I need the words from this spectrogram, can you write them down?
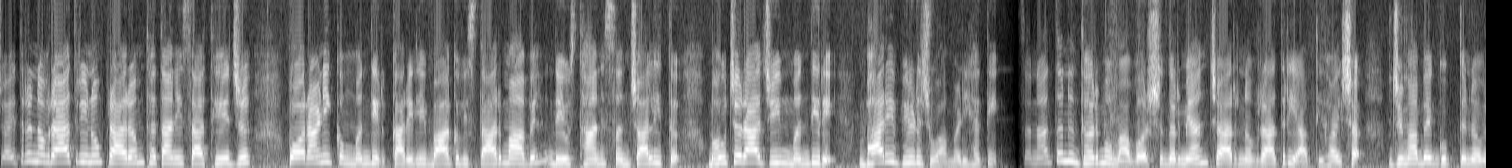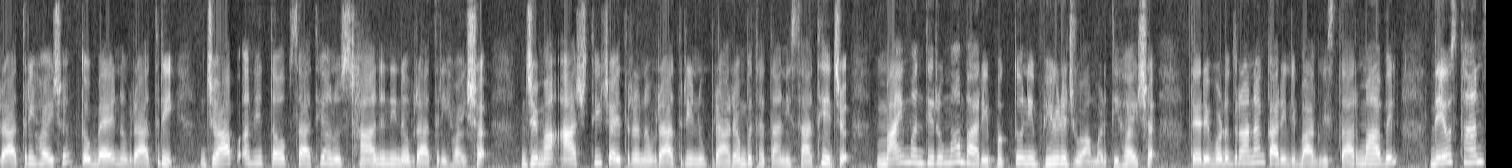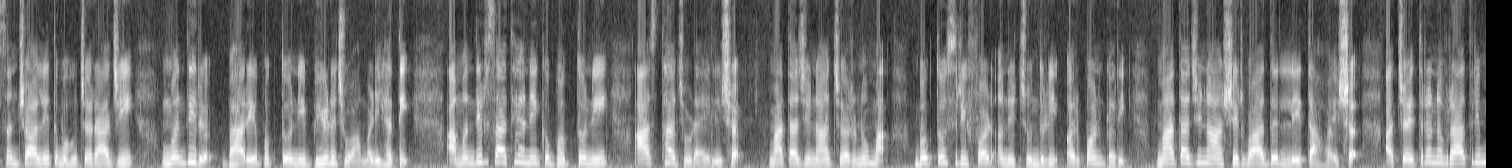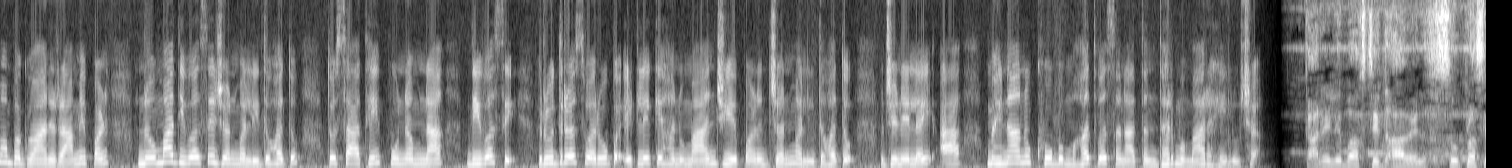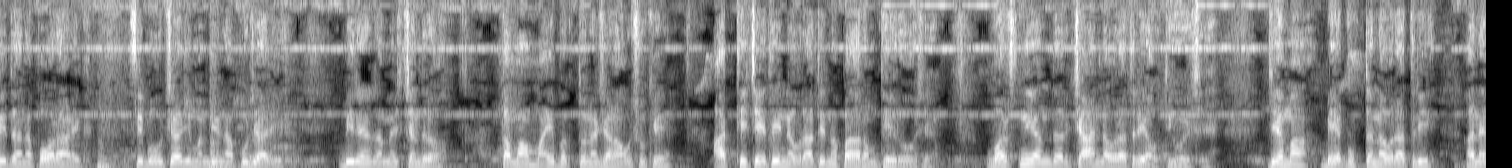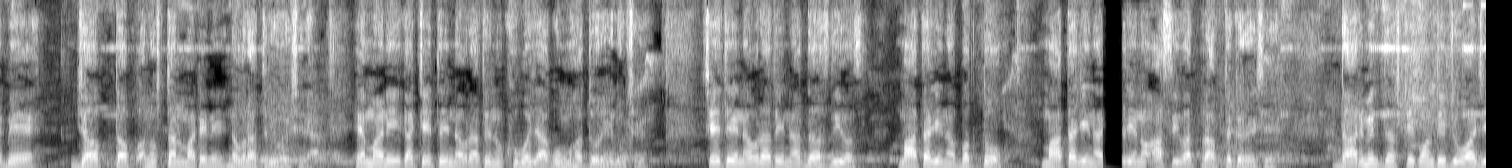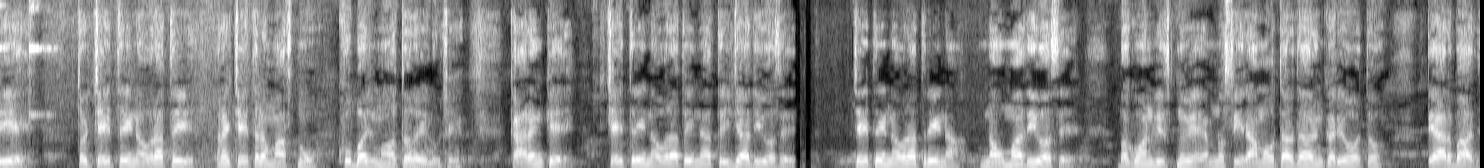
ચૈત્ર નવરાત્રિનો પ્રારંભ થતાની સાથે જ પૌરાણિક મંદિર કારેલી બાગ વિસ્તારમાં આવેલ દેવસ્થાન સંચાલિત બહુચરાજી મંદિરે ભારે ભીડ જોવા મળી હતી. સનાતન ધર્મમાં વર્ષ દરમિયાન ચાર નવરાત્રી આવતી હોય છે. જેમાં બે ગુપ્ત નવરાત્રી હોય છે, તો બે નવરાત્રી જાપ અને તપ સાથે અનુષ્ઠાનની નવરાત્રી હોય છે. જેમાં આજથી ચૈત્ર નવરાત્રીનું પ્રારંભ થતાની સાથે જ માઈ મંદિરોમાં ભારે ભક્તોની ભીડ જોવા મળતી હોય છે. ત્યારે વડોદરાના કારેલીબાગ વિસ્તારમાં આવેલ દેવસ્થાન સંચાલિત બહુચરાજી મંદિર ભારે ભક્તોની ભીડ જોવા મળી હતી. આ મંદિર સાથે અનેક ભક્તોની આસ્થા જોડાયેલી છે. માતાજીના ચરણોમાં ભક્તો શ્રીફળ અને ચુંદડી અર્પણ કરી માતાજીના આશીર્વાદ લેતા હોય છે. આ ચૈત્ર નવરાત્રિમાં ભગવાન રામે પણ નવમા દિવસે જન્મ લીધો હતો. તો સાથે પૂનમના દિવસે રુદ્ર સ્વરૂપ એટલે કે હનુમાનજીએ પણ જન્મ લીધો હતો, જેને લઈ આ મહિનાનું ખૂબ મહત્વ સનાતન ધર્મમાં રહેલું છે. કારેલીબાગ સ્થિત આવેલ સુપ્રસિદ્ધ અને પૌરાણિક શ્રી બહુચારી મંદિરના પૂજારી બિરેન રમેશચંદ્ર, તમામ માઈ ભક્તોને જણાવું છું કે આજથી ચૈત્રી નવરાત્રિનો પ્રારંભ થઈ રહ્યો છે. વર્ષની અંદર ચાર નવરાત્રિ આવતી હોય છે. જેમાં બે ગુપ્ત નવરાત્રિ અને બે જપ, તપ અનુષ્ઠાન માટેની નવરાત્રિ હોય છે. એમાંની એક આ ચૈત્રી નવરાત્રિનું ખૂબ જ આગવું મહત્ત્વ રહેલું છે. ચૈત્રી નવરાત્રિના દસ દિવસ માતાજીના ભક્તો માતાજીના જેનો આશીર્વાદ પ્રાપ્ત કરે છે. ધાર્મિક દ્રષ્ટિકોણથી જોવા જઈએ તો ચૈત્રી નવરાત્રિ અને ચૈત્ર માસનું ખૂબ જ મહત્ત્વ રહેલું છે. કારણ કે ચૈત્રી નવરાત્રિના ત્રીજા દિવસે ચૈત્રી નવરાત્રિના નવમા દિવસે ભગવાન વિષ્ણુએ એમનો શ્રીરામ અવતાર ધારણ કર્યો હતો. ત્યારબાદ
